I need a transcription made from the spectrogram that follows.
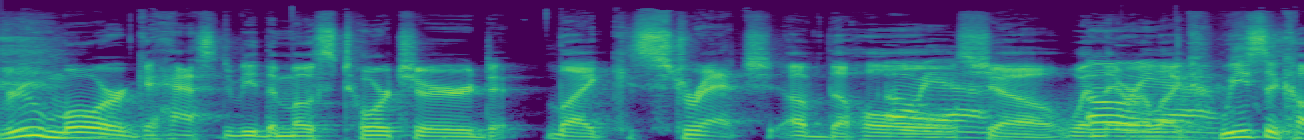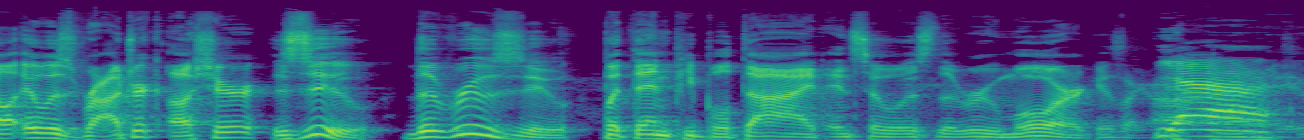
Rue Morgue has to be the most tortured like stretch of the whole Oh, yeah. show when they Oh, were yeah. like we used to call it was Roderick Usher Zoo the Rue Zoo but then people died and so it was the Rue Morgue it's like Yeah. "Alright,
